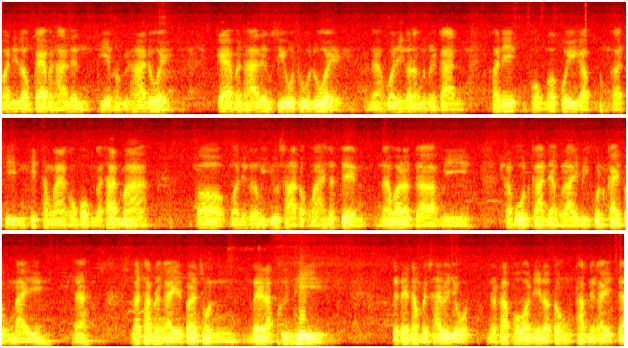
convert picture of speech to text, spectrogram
วันนี้เราแก้ปัญหาเรื่อง PM 2.5ด้วย แก้ปัญหาเรื่อง CO2 ด้วยนะวันนี้กำลังดำเนินการคราวนี้ผมก็คุยกับทีมคิดทำงานของผมกับท่านมา ก็วันนี้ก็ต้องมียุทธศาสตร์ออกมาให้ชัดเจนนะว่าเราจะมีกระบวนการอย่างไร มีกลไกตรงไหนนะและทำยังไงประชาชนในระดับพื้นที่ จะได้นำไปใช้ประโยชน์นะครับ เพราะวันนี้เราต้องทำยังไงจะ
